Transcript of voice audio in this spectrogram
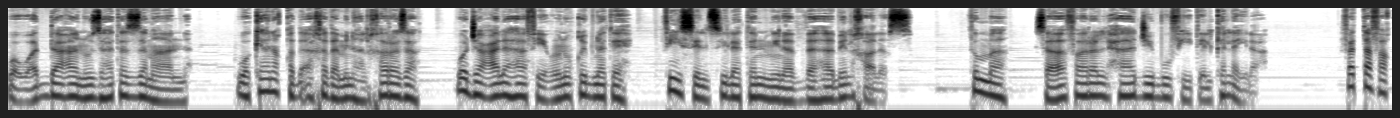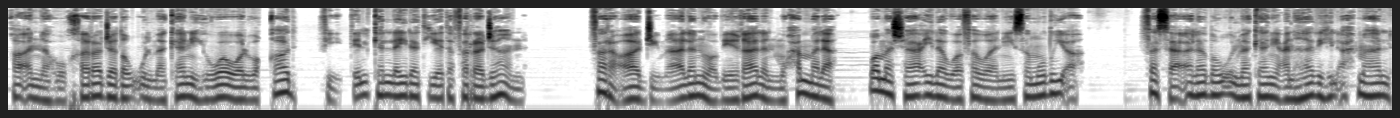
وودع نزهة الزمان وكان قد أخذ منها الخرزة وجعلها في عنق ابنته في سلسلة من الذهب الخالص. ثم سافر الحاجب في تلك الليلة. فاتفق أنه خرج ضوء المكان هو والوقاد في تلك الليلة يتفرجان فرأى جمالا وبغالا محملة ومشاعل وفوانيس مضيئة. فسأل ضوء المكان عن هذه الأحمال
